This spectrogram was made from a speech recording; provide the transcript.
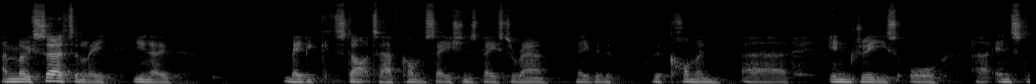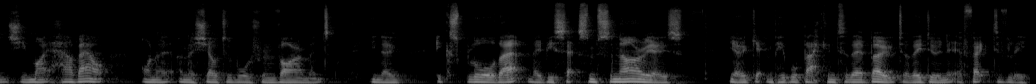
And most certainly, you know, maybe start to have conversations based around maybe the the common uh, injuries or uh, incidents you might have out on a, on a sheltered water environment. You know, explore that, maybe set some scenarios. You know, getting people back into their boat. Are they doing it effectively?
